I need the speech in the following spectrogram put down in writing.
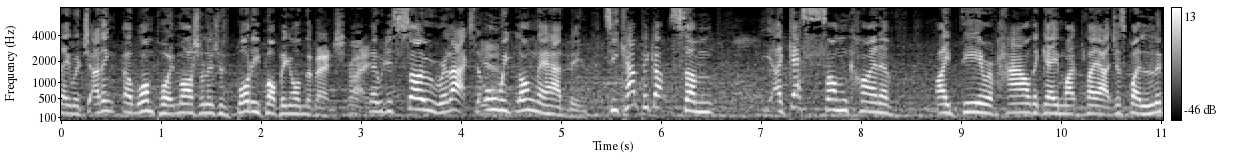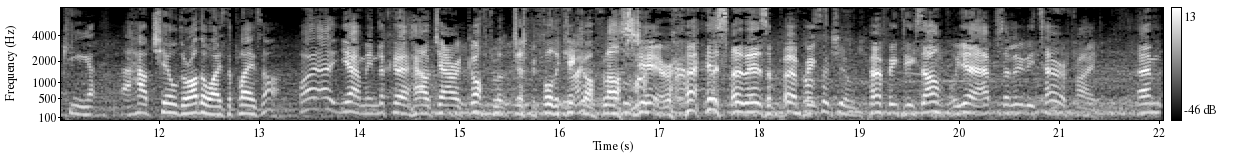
they were. I think at one point Marshawn Lynch was body popping on the bench. Right. They were just so relaxed that all week long they had been. So you can pick up some, I guess, some kind of idea of how the game might play out just by looking at, at how chilled or otherwise the players are. Well, uh, yeah, I mean, look at how Jared Goff looked just before the kickoff last year. Right? so there's a perfect, perfect example. Yeah, absolutely terrified. Um,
